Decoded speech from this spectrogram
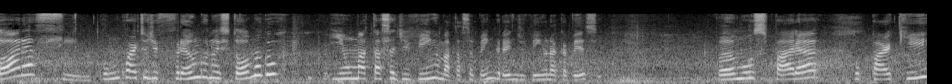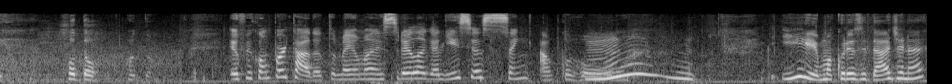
Agora sim, com um quarto de frango no estômago e uma taça de vinho, uma taça bem grande de vinho na cabeça, vamos para o Parque Rodô. Rodô. Eu fui comportada, tomei uma Estrela Galícia sem álcool. Hum, e uma curiosidade, né?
